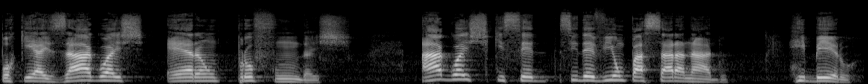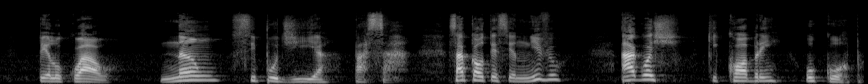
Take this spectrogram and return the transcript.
porque as águas eram profundas, águas que se, se deviam passar a nado, ribeiro pelo qual não se podia passar. Sabe qual é o terceiro nível? Águas que cobrem o corpo.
